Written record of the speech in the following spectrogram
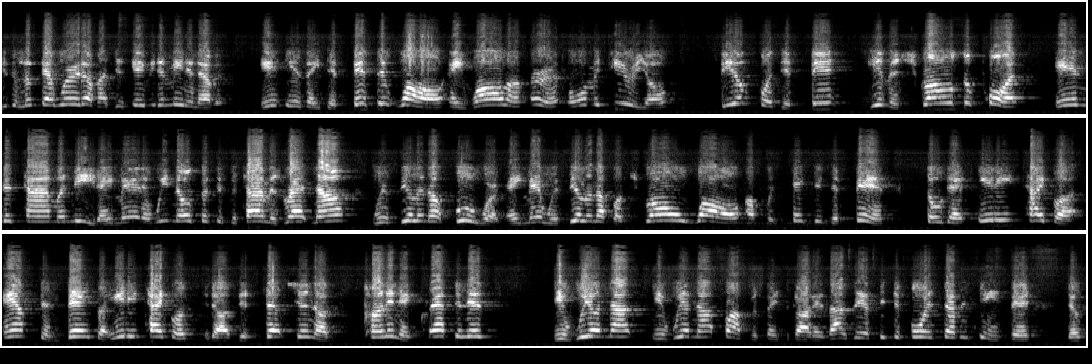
You can look that word up. I just gave you the meaning of it. It is a defensive wall, a wall of earth or material built for defense, giving strong support in the time of need. Amen. And we know such as the time is right now, we're building up bulwark. Amen. We're building up a strong wall of protected defense so that any type of amps and bets or any type of uh, deception of cunning and craftiness, it will not it will not prosper, thanks to God. As Isaiah 54 and 17 said,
